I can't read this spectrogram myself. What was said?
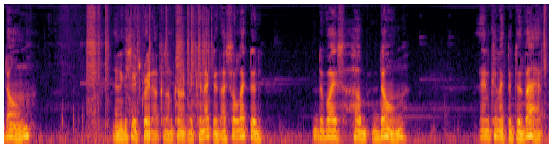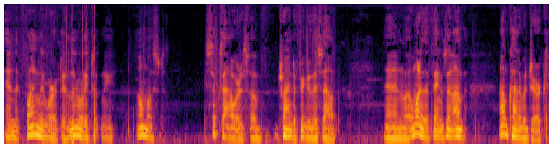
Dome, and you can see it's grayed out because I'm currently connected, I selected Device Hub Dome and connected to that, and it finally worked. It literally took me almost six hours of trying to figure this out. And one of the things, and I'm, I'm kind of a jerk,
